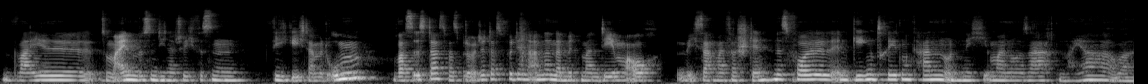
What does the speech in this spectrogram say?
weil zum einen müssen die natürlich wissen, wie gehe ich damit um, was ist das, was bedeutet das für den anderen, damit man dem auch, ich sag mal, verständnisvoll entgegentreten kann und nicht immer nur sagt, naja, aber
